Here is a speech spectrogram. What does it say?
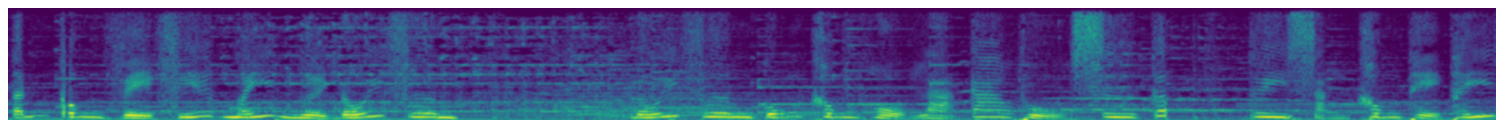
tấn công về phía mấy người đối phương. Đối phương cũng không hổ là cao thủ sư cấp Tuy rằng không thể thấy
